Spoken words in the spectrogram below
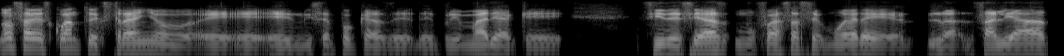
no sabes cuánto extraño eh, eh, en mis épocas de, primaria que si decías Mufasa se muere, salía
